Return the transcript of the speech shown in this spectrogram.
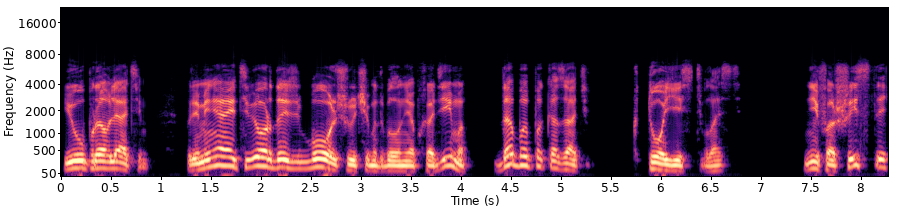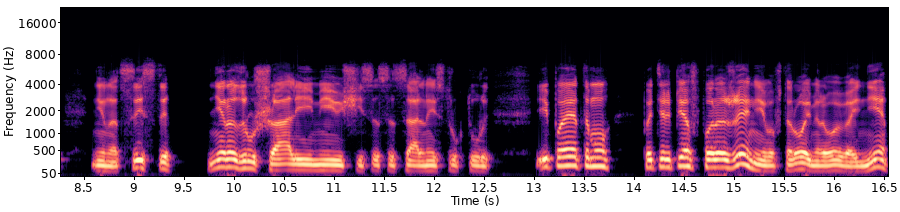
и управлять им, применяя твердость большую, чем это было необходимо, дабы показать, кто есть власть. Ни фашисты, ни нацисты не разрушали имеющиеся социальные структуры, и поэтому, потерпев поражение во Второй мировой войне,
